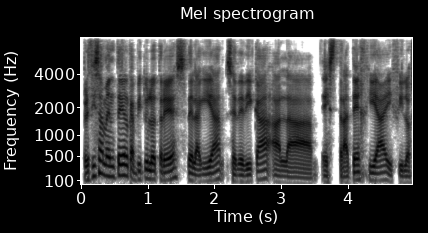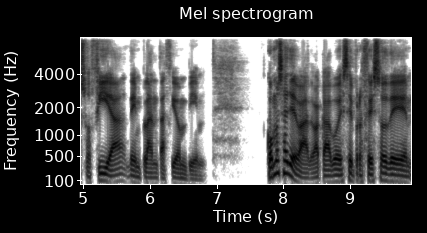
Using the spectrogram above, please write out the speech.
Precisamente el capítulo 3 de la guía se dedica a la estrategia y filosofía de implantación BIM. ¿Cómo se ha llevado a cabo ese proceso de,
